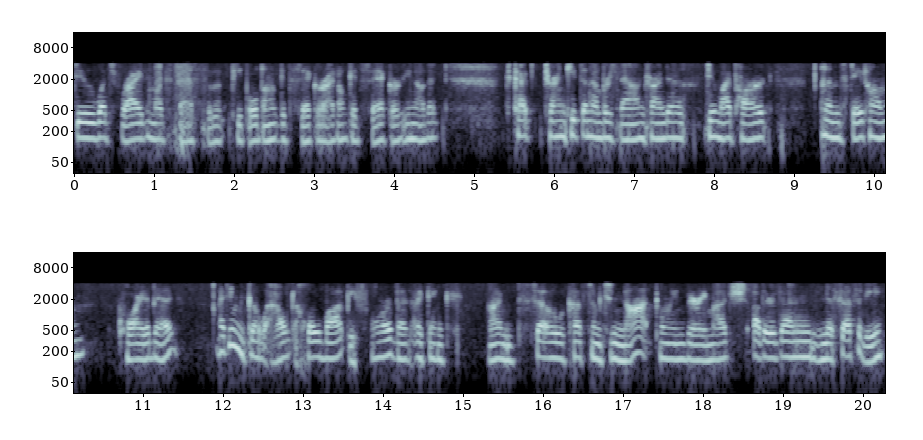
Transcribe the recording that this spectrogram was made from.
do what's right and what's best so that people don't get sick or I don't get sick or you know that to try and keep the numbers down, trying to do my part and stayed home quite a bit. I didn't go out a whole lot before, but I think I'm so accustomed to not going very much other than necessity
